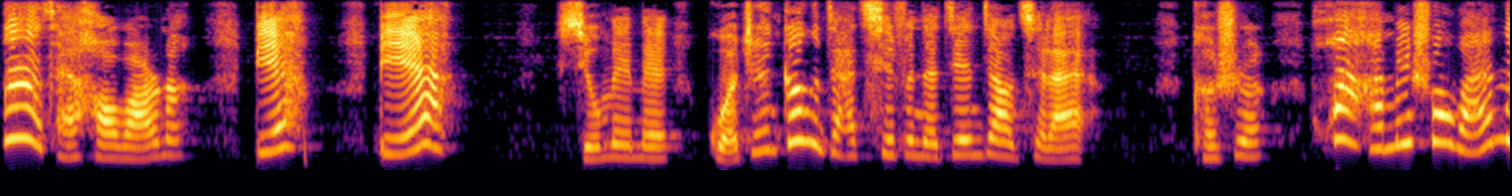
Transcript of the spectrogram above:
那才好玩呢！别别！熊妹妹果真更加气愤地尖叫起来。可是话还没说完呢，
